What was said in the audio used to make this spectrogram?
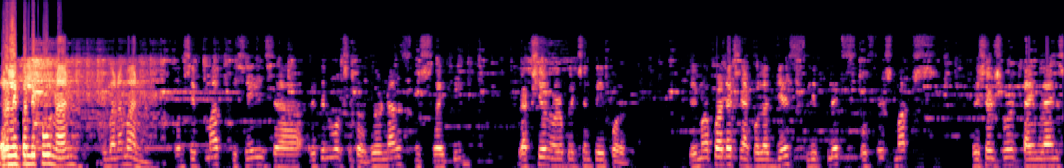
Araling panlipunan, iba naman. Concept map, essay sa written works ito. Journals, news writing, reaction or reflection paper. So, yung mga products niya, collages, leaflets, posters, maps, research work, timelines,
